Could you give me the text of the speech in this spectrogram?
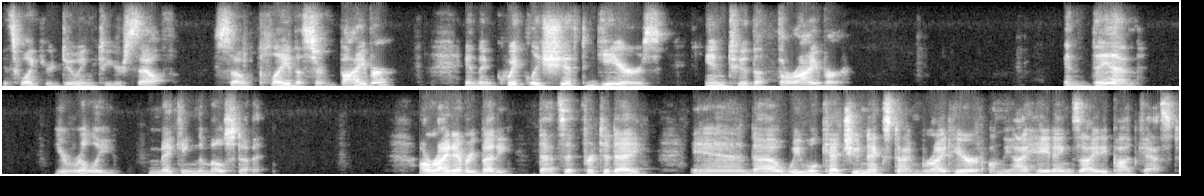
it's what you're doing to yourself. So play the survivor and then quickly shift gears into the thriver. And then you're really making the most of it. All right, everybody, that's it for today. And uh, we will catch you next time right here on the I Hate Anxiety podcast.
